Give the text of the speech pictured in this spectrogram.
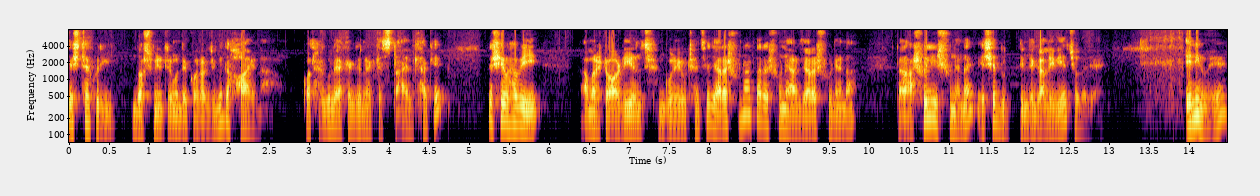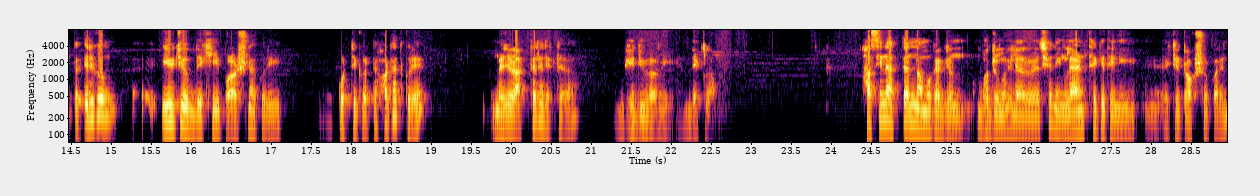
চেষ্টা করি দশ মিনিটের মধ্যে করার জন্য, কিন্তু হয় না। কথাগুলো এক একজনের একটা স্টাইল থাকে। তো সেভাবেই আমার একটা অডিয়েন্স গড়ে উঠেছে। যারা শোনার, তারা শুনে, আর যারা শুনে না, তারা আসলেই শুনে না এসে দু, তিনটে গালি দিয়ে চলে যায়। এনিওয়ে তো এরকম ইউটিউব দেখি, পড়াশোনা করি, করতে করতে হঠাৎ করে মেজর আক্তারের একটা ভিডিও আমি দেখলাম। হাসিনা আক্তার নামক একজন ভদ্রমহিলা রয়েছেন। ইংল্যান্ড থেকে তিনি একটি টক শো করেন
